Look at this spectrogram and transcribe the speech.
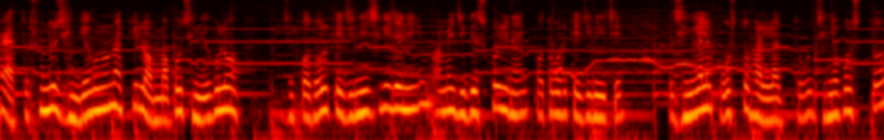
আর এত সুন্দর ঝিঙ্গেগুলো না, কি লম্বা করে ঝিঙ্গেগুলো। যে কত করে কেজি নিয়েছে কি জানি, আমি জিজ্ঞেস করি নাই কত করে কেজি নিয়েছে। ঝিঙে গেলে পোস্ত ভালো লাগতো, ঝিঙে পোস্ত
